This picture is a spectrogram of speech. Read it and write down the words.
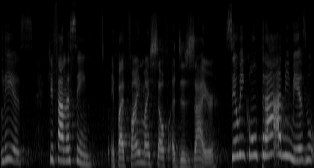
Lewis que fala assim: If I find myself a desire se eu encontrar a mim mesmo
